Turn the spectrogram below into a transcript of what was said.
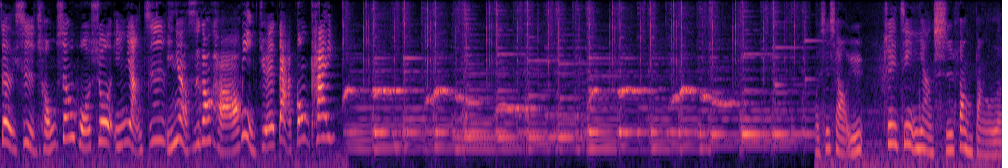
这里是从生活说营养之营养师高考秘诀大公开。我是小鱼，最近营养师放榜了，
